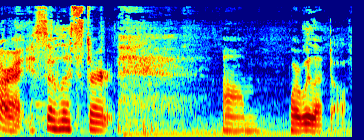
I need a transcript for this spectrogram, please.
All right, so let's start um, where we left off.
